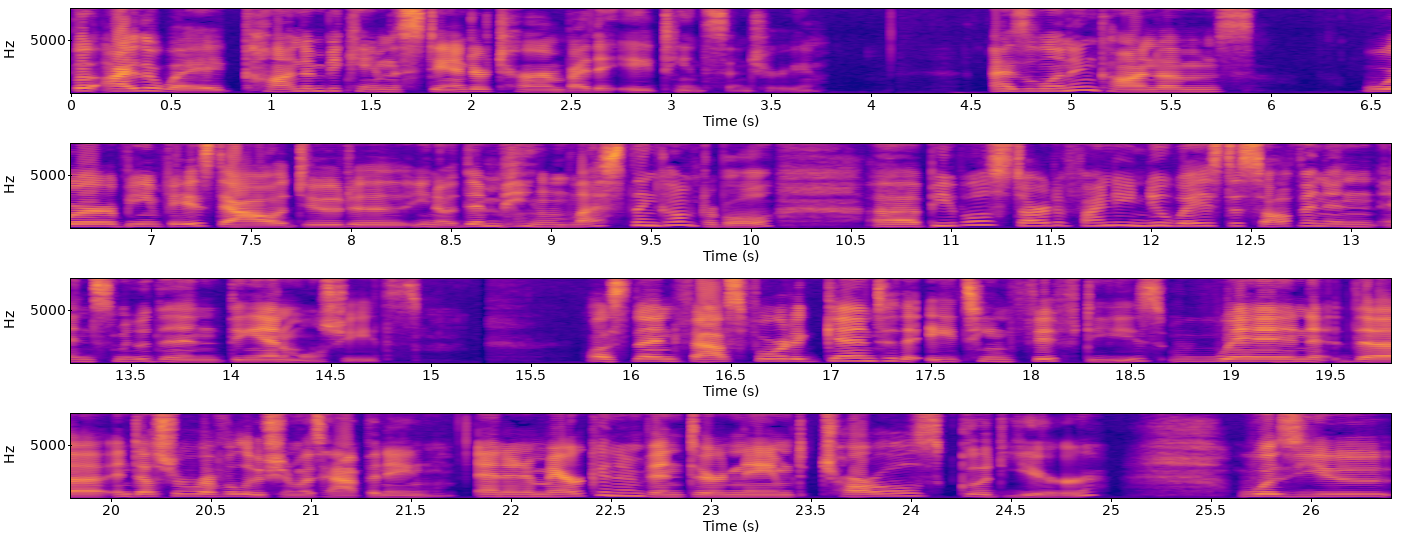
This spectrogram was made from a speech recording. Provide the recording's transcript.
But either way, condom became the standard term by the 18th century. As linen condoms were being phased out due to you know them being less than comfortable, uh, people started finding new ways to soften and, and smoothen the animal sheaths. Let's then fast forward again to the 1850s when the Industrial Revolution was happening, and an American inventor named Charles Goodyear was u-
